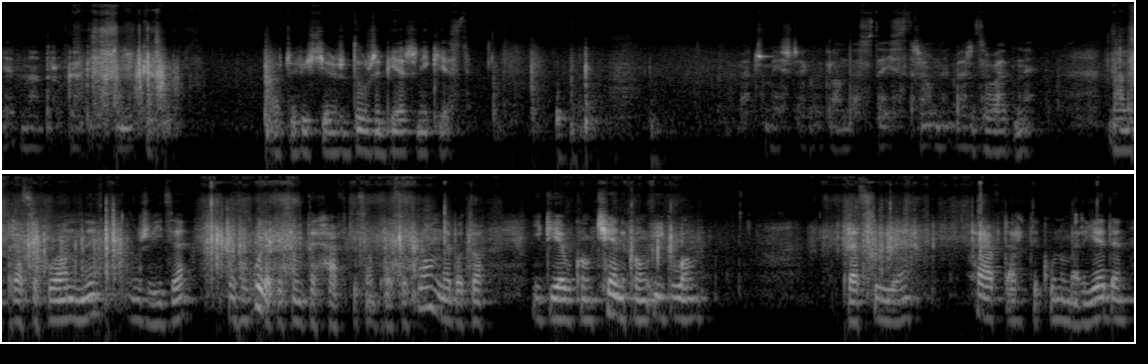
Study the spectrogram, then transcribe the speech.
Jedna, druga bieżnika. To oczywiście już duży bieżnik jest. Zobaczmy jeszcze, jak wygląda z tej strony. Bardzo ładny. No ale pracochłonny, już widzę. No w ogóle to są te hafty, są pracochłonne, bo to igiełką, cienką igłą pracuje. Haft, artykuł numer jeden.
